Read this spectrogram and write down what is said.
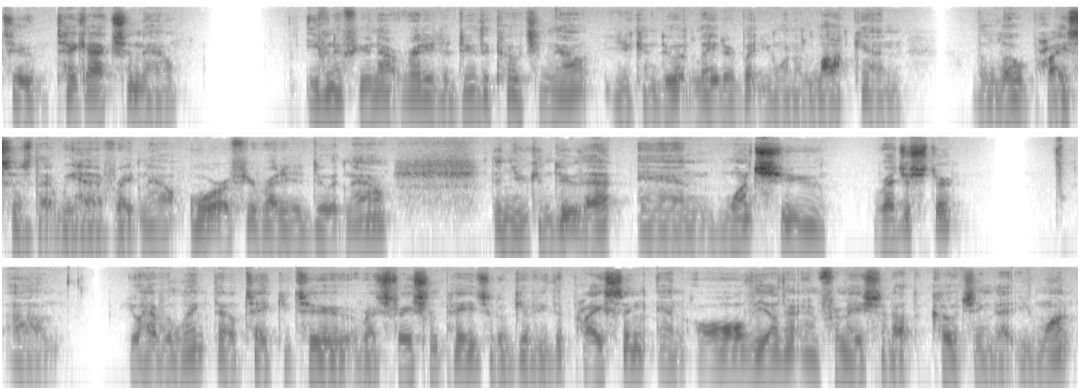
to take action now. Even if you're not ready to do the coaching now, you can do it later, but you want to lock in the low prices that we have right now. Or if you're ready to do it now, then you can do that. And once you register, um, you'll have a link that'll take you to a registration page. It'll give you the pricing and all the other information about the coaching that you want.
